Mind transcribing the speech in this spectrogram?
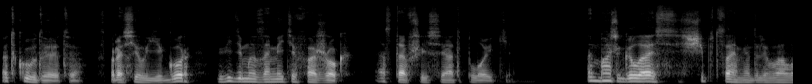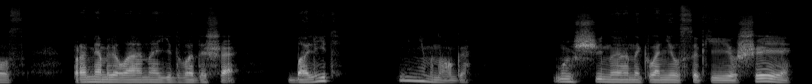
«Откуда это?» — спросил Егор, видимо, заметив ожог, оставшийся от плойки. «Обожглась щипцами для волос», — промямлила она, едва дыша. «Болит?» «Немного». Мужчина наклонился к ее шее,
